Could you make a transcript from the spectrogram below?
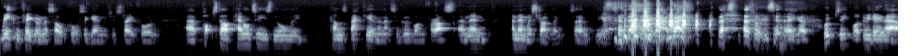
reconfigure an assault course again, which is straightforward. Uh, pop star penalties normally comes back in, and that's a good one for us. And then and then we're struggling. So yeah, so that's when we go, right. That's that's where we sit there and go, whoopsie, what do we do now?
